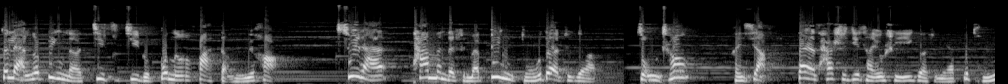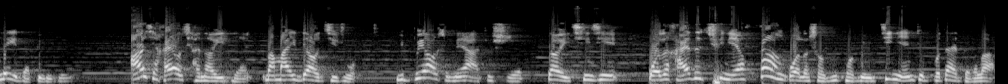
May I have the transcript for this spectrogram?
这两个病呢，记住记住，不能画等于号。虽然它们的什么病毒的这个总称很像，但是它实际上又是一个什么呀不同类的病毒。而且还要强调一点，妈妈一定要记住，你不要什么呀，就是掉以轻心。我的孩子去年患过了手足口病，今年就不再得了。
